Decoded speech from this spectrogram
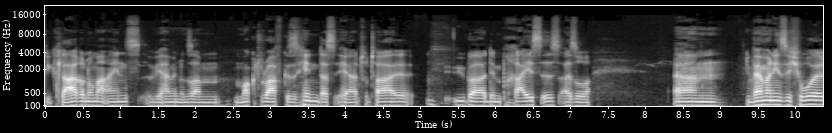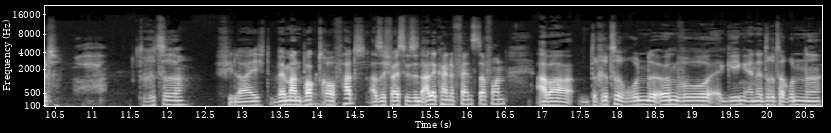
Die klare Nummer eins. Wir haben in unserem Mock Draft gesehen, dass er total über dem Preis ist. Also, ähm, wenn man ihn sich holt, boah, dritte vielleicht, wenn man Bock drauf hat. Also ich weiß, wir sind alle keine Fans davon, aber dritte Runde irgendwo gegen Ende dritter Runde,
